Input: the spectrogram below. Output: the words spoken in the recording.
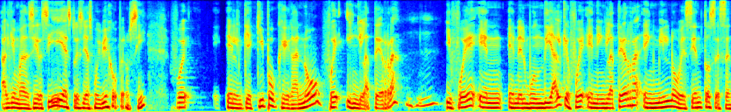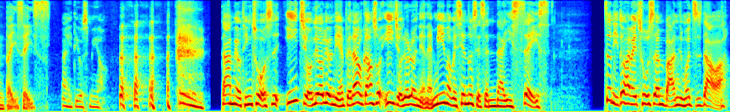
alguien va a decir, sí, esto ya es muy viejo, pero sí, fue el equipo que ganó fue Inglaterra y fue en, en el Mundial que fue en Inglaterra en 1966. Ay, Dios mío. 大家没有听错，是一九六六年。本来我刚刚说一九六六年的，1966，这你都还没出生吧？你怎么会知道啊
